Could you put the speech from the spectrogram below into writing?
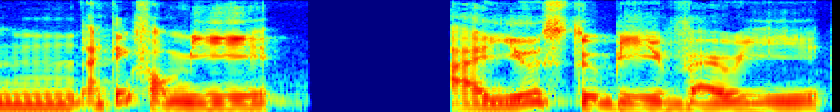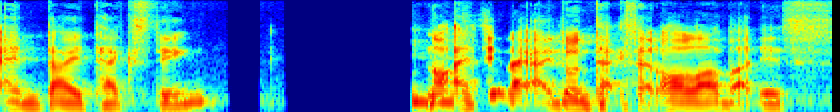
Mm, I think for me, I used to be very anti-texting. Not mm-hmm. as in like I don't text at all, lah, but it's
